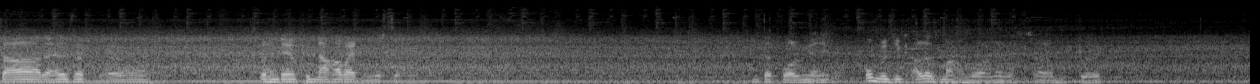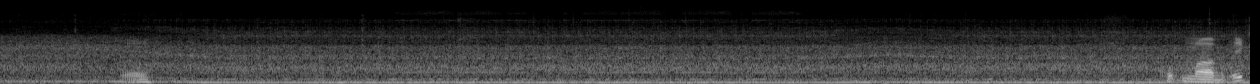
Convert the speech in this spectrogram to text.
da der Helfer äh, so hinterher viel nacharbeiten müsste. Und das wollen wir nicht unbedingt alles machen wollen, ne? Das ist ja blöd. So. Gucken wir mal mit X.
